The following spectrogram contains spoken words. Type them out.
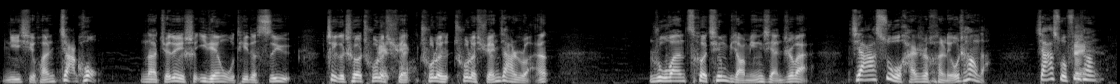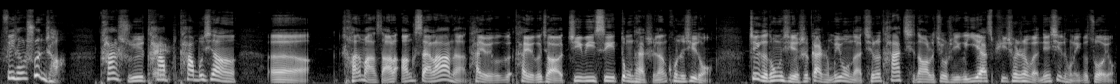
你喜欢驾控，那绝对是一点五 T 的思域。这个车除了悬除了除了悬架软，入弯侧倾比较明显之外，加速还是很流畅的，加速非常非常顺畅。它属于它它不像呃长安马自达的昂克赛拉呢，它有一个它有一个叫 GVC 动态矢量控制系统，这个东西是干什么用的？其实它起到了就是一个 ESP 车身稳定系统的一个作用。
